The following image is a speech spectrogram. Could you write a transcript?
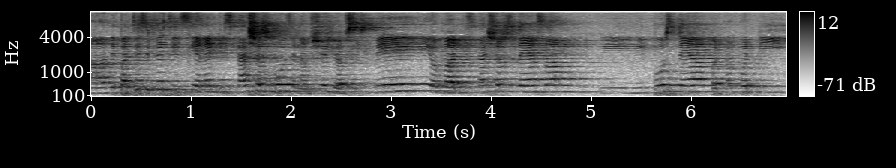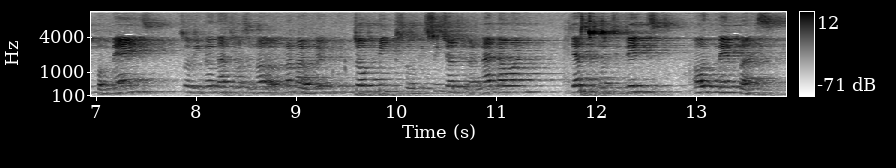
Uh, they participate in CLN discussion boards, and I'm sure you have seen many of our discussions there. Some we, we post there, but nobody comments. So we know that was not, not a very good topic, so we switch on to another one just to motivate all members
